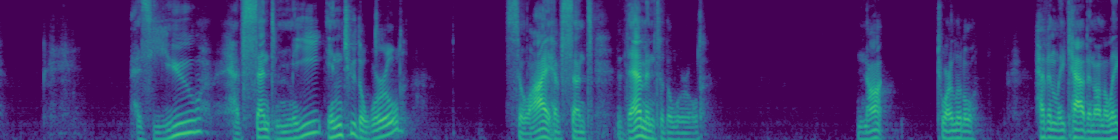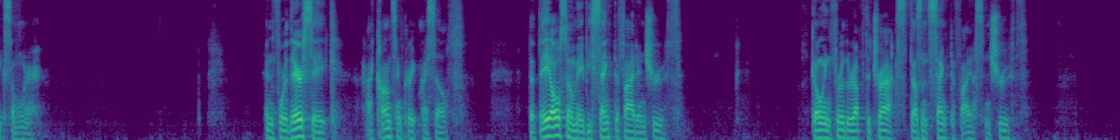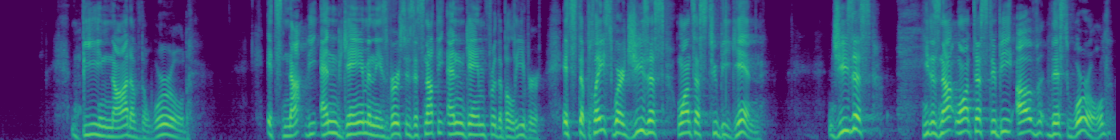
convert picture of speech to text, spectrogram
As you have sent me into the world, so I have sent them into the world. Not to our little heavenly cabin on a lake somewhere. And for their sake, I consecrate myself, that they also may be sanctified in truth. Going further up the tracks doesn't sanctify us in truth. Be not of the world. It's not the end game in these verses. It's not the end game for the believer. It's the place where Jesus wants us to begin. Jesus, he does not want us to be of this world.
